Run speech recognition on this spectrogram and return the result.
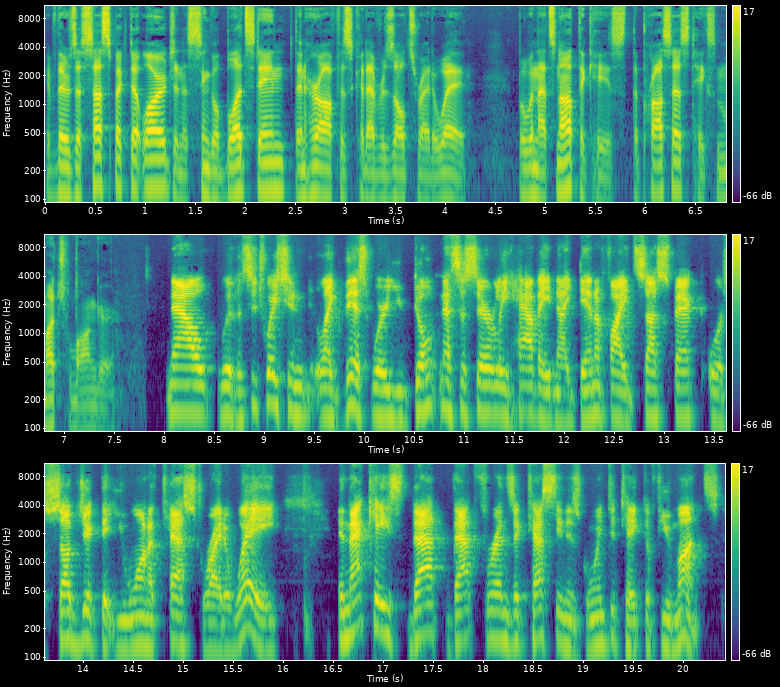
If there's a suspect at large and a single bloodstain, then her office could have results right away. But when that's not the case, the process takes much longer. Now, with a situation like this, where you don't necessarily have an identified suspect or subject that you want to test right away, in that case, that that forensic testing is going to take a few months.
